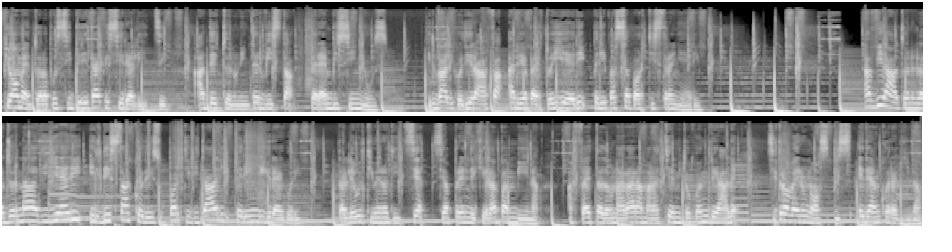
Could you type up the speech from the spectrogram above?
più aumento la possibilità che si realizzi, ha detto in un'intervista per NBC News. Il valico di Rafa ha riaperto ieri per i passaporti stranieri. Avviato nella giornata di ieri il distacco dei supporti vitali per Indy Gregory. Dalle ultime notizie si apprende che la bambina, affetta da una rara malattia mitocondriale, si trova in un hospice ed è ancora viva.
